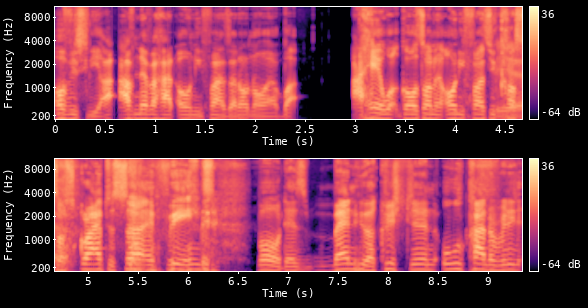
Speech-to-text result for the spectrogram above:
obviously, I, I've never had OnlyFans. I don't know, her, but I hear what goes on in OnlyFans. You Yeah. can't subscribe to certain things. Bro, there's men who are Christian, all kind of religion.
